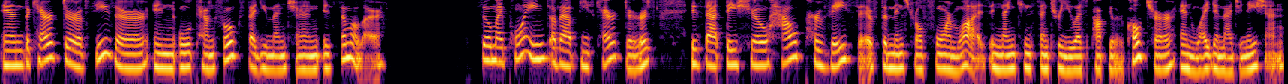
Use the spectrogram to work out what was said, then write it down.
And the character of Caesar in Oldtown Folks that you mentioned is similar. So, my point about these characters is that they show how pervasive the minstrel form was in 19th century US popular culture and white imagination.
